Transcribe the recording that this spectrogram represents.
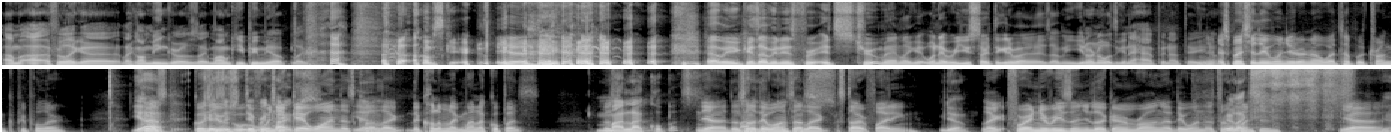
I'm. I feel like uh like on Mean Girls, like mom, can you pick me up? Like I'm scared. Yeah. I mean, because I mean, it's for it's true, man. Like whenever you start thinking about it, I mean, you don't know what's gonna happen out there. You know? Especially when you don't know what type of drunk people are. Yeah, Because there's when different you get one that's Yeah. called like they call them like malacopas. mala copas. Yeah, those are the ones that like start fighting. Yeah, Like for any reason you look at them wrong, like they want to throw they're like, punches. yeah. yeah.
